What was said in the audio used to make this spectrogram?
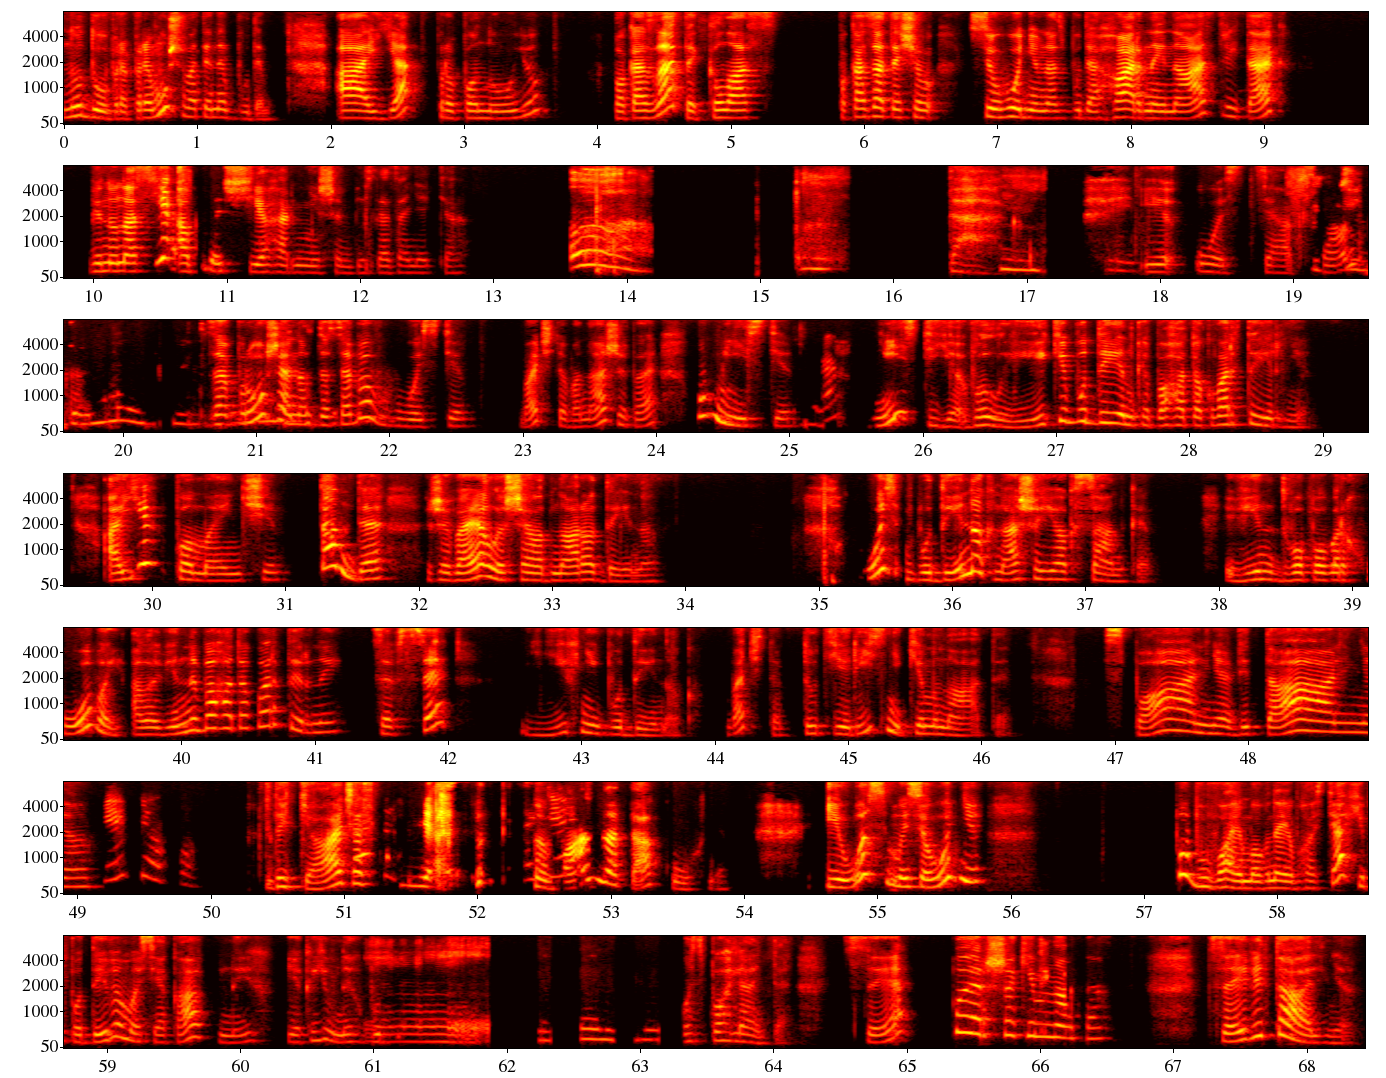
Ну, добре, примушувати не будемо. А я пропоную показати клас. Показати, що сьогодні в нас буде гарний настрій, так? Він у нас є, а буде ще гарнішим після заняття. Так, і ось ця Оксанка запрошує нас до себе в гості. Бачите, вона живе у місті. В місті є великі будинки, багатоквартирні, а є поменші, там, де живе лише одна родина. Ось будинок нашої Оксанки. Він двоповерховий, але він не багатоквартирний. Це все їхній будинок. Бачите, тут є різні кімнати. Спальня, вітальня, дитяча спальня, ванна та кухня. І ось ми сьогодні побуваємо в неї в гостях і подивимося, яка в них, який у них будинок. Ось погляньте, це перша кімната, це вітальня.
